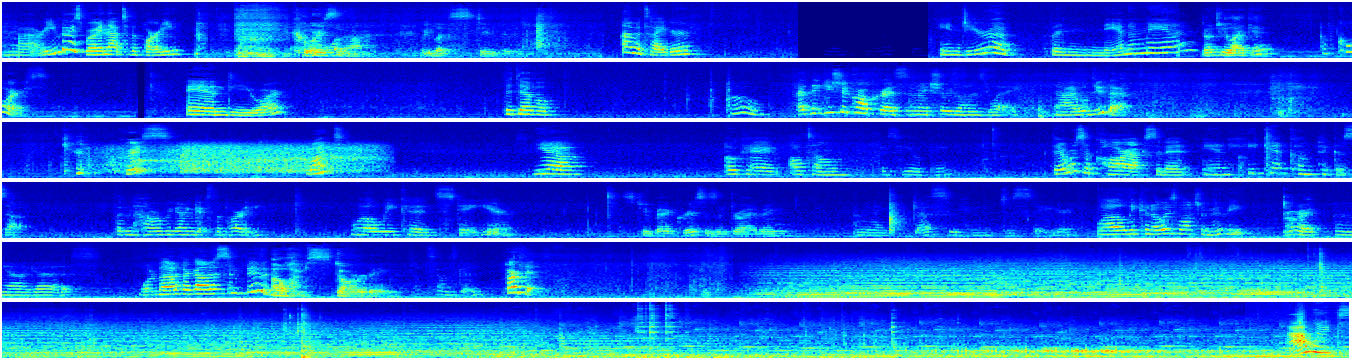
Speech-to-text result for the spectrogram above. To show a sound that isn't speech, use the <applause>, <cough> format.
Uh, are you guys wearing that to the party? <laughs> Of course not. We look stupid. I'm a tiger. And you're a banana man? Don't you like it? Of course. And you are? The devil. Oh, I think you should call Chris and make sure he's on his way. I will do that. Chris? What? Yeah. Okay, I'll tell him. Is he okay? There was a car accident and he can't come pick us up. Then how are we gonna get to the party? Well, we could stay here. It's too bad Chris isn't driving. I mean, I guess we can just stay here. Well, we could always watch a movie. Alright. I mean, yeah, I guess. What about if I got us some food? Oh, I'm starving. That sounds good. Perfect.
